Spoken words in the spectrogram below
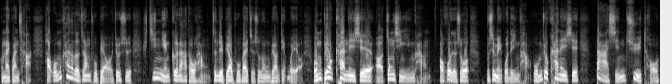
我们来观察。好，我们看到的这张图表就是今年各大投行针对标普五百指数的目标点位哦。我们不要看那些啊中型银行啊，或者说不是美国的银行，我们就看那些大型巨头，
